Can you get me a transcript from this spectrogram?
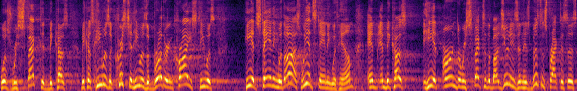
was respected because, because he was a Christian, he was a brother in Christ, he, was, he had standing with us, we had standing with him, and, and because he had earned the respect of the Bajunis in his business practices,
